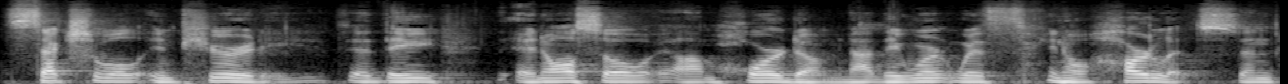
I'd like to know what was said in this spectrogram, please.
sexual impurity. They, and also um, whoredom. Now, they weren't with, you know, harlots. And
